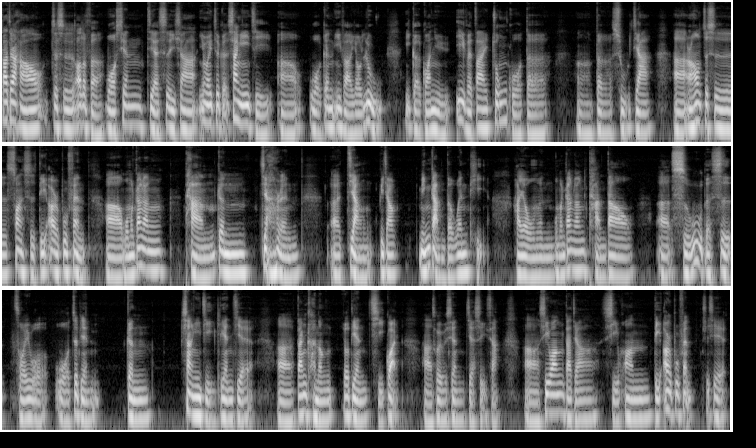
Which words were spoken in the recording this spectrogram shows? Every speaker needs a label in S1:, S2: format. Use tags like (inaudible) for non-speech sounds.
S1: 大家好，这是 Oliver。我先解释一下，因为这个上一集啊、我跟 Eva 有录一个关于 Eva 在中国的嗯、的暑假啊、然后这是算是第二部分啊、我们刚刚谈跟家人呃讲比较敏感的问题，还有我们我们刚刚谈到呃食物的事，所以我我这边跟上一集连接，呃，但可能有点奇怪啊、所以我先解释一下啊、希望大家喜欢第二部分，谢谢。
